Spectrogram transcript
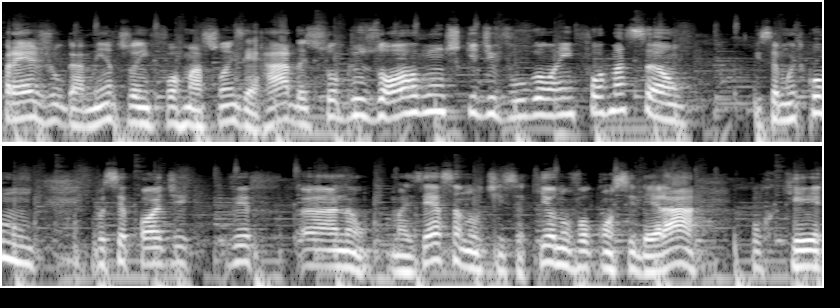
pré-julgamentos ou informações erradas sobre os órgãos que divulgam a informação. Isso é muito comum. Você pode ver, ah, não, mas essa notícia aqui eu não vou considerar porque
